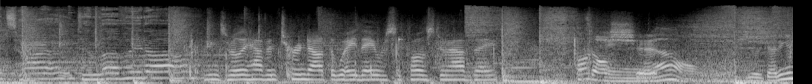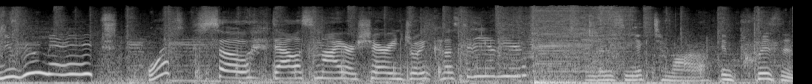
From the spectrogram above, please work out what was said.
It's hard to love it all. Things really haven't turned out the way they were supposed to, have they? That's all shit. You're getting a new roommate. What? So Dallas and I are sharing joint custody of you? I'm gonna see Nick tomorrow in prison.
